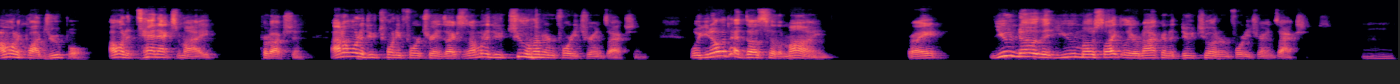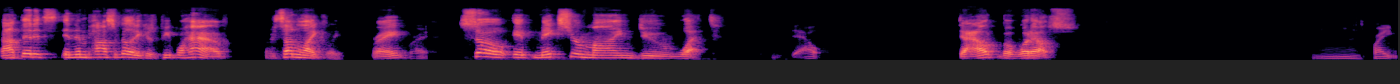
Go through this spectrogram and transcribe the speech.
I want to quadruple, I want to 10x my production. I don't want to do 24 transactions. I'm going to do 240 transactions. Well, you know what that does to the mind, right? You know that you most likely are not going to do 240 transactions. Mhm. Not that it's an impossibility because people have, but it's unlikely, right? Right. So it makes your mind do what? Doubt. Doubt, but what else? Mm, probably,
